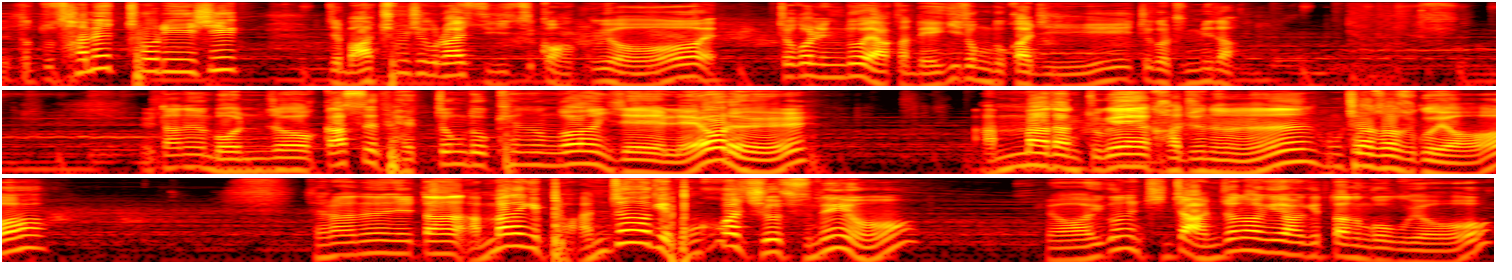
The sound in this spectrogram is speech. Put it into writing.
일단 또 3회 처리식 이제 맞춤식으로 할 수 있을 것 같고요. zergling도 약간 4기 정도까지 찍어줍니다. 일단은 먼저 가스 100 정도 캐는 건 이제 lair를 앞마당 쪽에 가주는 홍채원 선수고요. 테란은 일단 앞마당에 안전하게 벙커까지 지어주네요. 야 이거는 진짜 안전하게 하겠다는 거고요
